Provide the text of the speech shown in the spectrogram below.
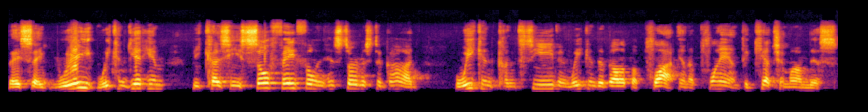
They say, we, we can get him because he's so faithful in his service to God we can conceive and we can develop a plot and a plan to catch him on this.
